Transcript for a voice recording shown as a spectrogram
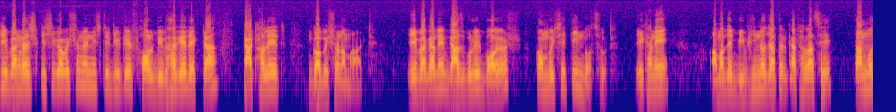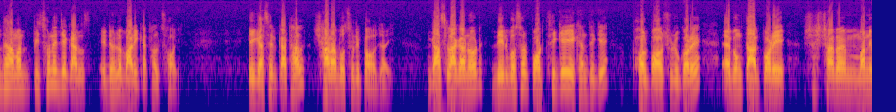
এটি বাংলাদেশ কৃষি গবেষণা ইনস্টিটিউটের ফল বিভাগের একটা কাঁঠালের গবেষণা মাঠ। এ বাগানের গাছগুলির বয়স কম বেশি তিন বছর। এখানে আমাদের বিভিন্ন জাতের কাঁঠাল আছে। তার মধ্যে আমার পিছনে যে গাছ এটা হলো বাড়ি কাঁঠাল ছয়। এই গাছের কাঁঠাল সারা বছরই পাওয়া যায়। গাছ লাগানোর দেড় বছর পর থেকেই এখান থেকে ফল পাওয়া শুরু করে এবং তারপরে সারা মানে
